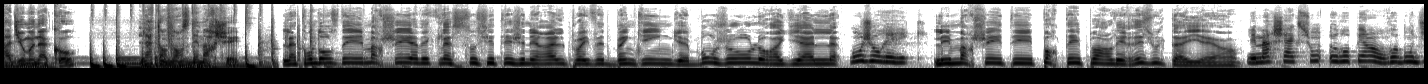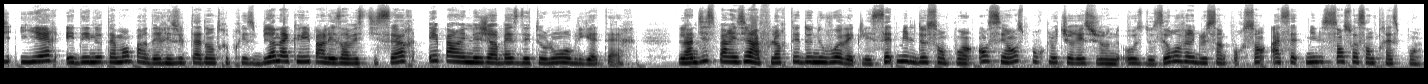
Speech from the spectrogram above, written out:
Radio Monaco, la tendance des marchés. La tendance des marchés avec la Société Générale Private Banking. Bonjour Laura Guial. Bonjour Eric. Les marchés étaient portés par les résultats hier. Les marchés actions européens ont rebondi hier, aidés notamment par des résultats d'entreprises bien accueillis par les investisseurs et par une légère baisse des taux longs obligataires. L'indice parisien a flirté de nouveau avec les 7200 points en séance pour clôturer sur une hausse de 0,5% à 7173 points.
